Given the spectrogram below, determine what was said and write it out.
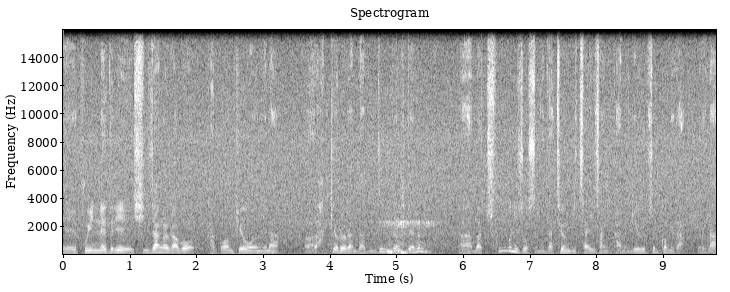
예, 부인네들이 시장을 가고 가까운 병원이나 어, 학교를 간다든지 이럴 때는 아마 충분히 좋습니다. 전기차 이상 가는 게 없을 겁니다. 그러나 아,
